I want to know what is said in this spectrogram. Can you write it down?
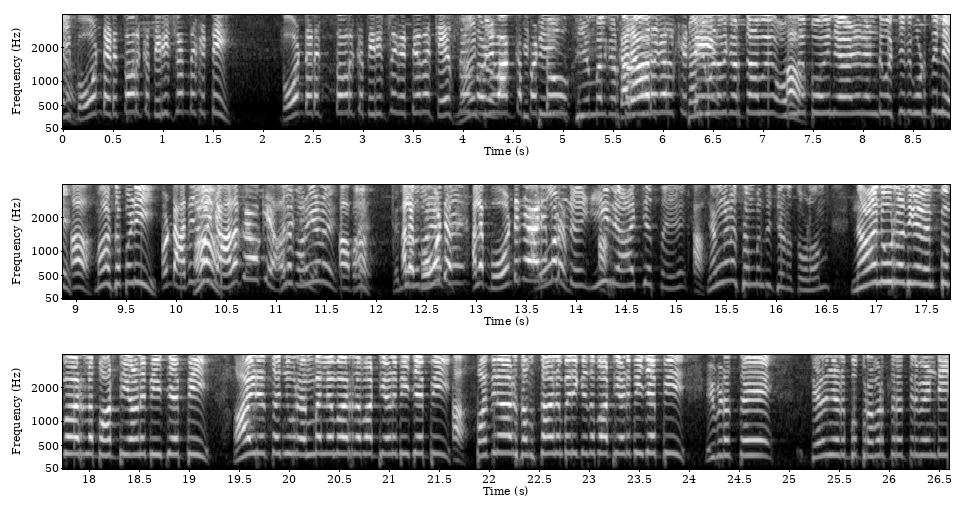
ഈ ബോണ്ട് എടുത്തവർക്ക് തിരിച്ചെന്ത് കിട്ടി ബോണ്ട് എടുത്തവർക്ക് തിരിച്ചു കിട്ടിയത് കേസ് നിന്ന് ഒഴിവാക്കപ്പെട്ടു. കരാറുകൾ കിട്ടി. കർത്താവ് ഒന്ന് പോയിന്റ് ഏഴ് രണ്ട് വെച്ചിട്ട് കൊടുത്തില്ലേ. മാസപ്പടി? ഉണ്ട് അത് അതൊക്കെ ഓക്കെ പറയണേ. അല്ല ബോണ്ട് അല്ല ബോണ്ടിന്റെ കാര്യം ബോണ്ട് ഈ രാജ്യത്ത് ഞങ്ങളെ സംബന്ധിച്ചിടത്തോളം നാനൂറിലധികം എം പിമാരുള്ള പാർട്ടിയാണ് ബി ജെ പി. ആയിരത്തി അഞ്ഞൂറ് എം എൽ എമാരുള്ള പാർട്ടിയാണ് ബി ജെ പി. പതിനാറ് സംസ്ഥാനം ഭരിക്കുന്ന പാർട്ടിയാണ് ബി ജെ പി. ഇവിടുത്തെ തിരഞ്ഞെടുപ്പ് പ്രവർത്തനത്തിന് വേണ്ടി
